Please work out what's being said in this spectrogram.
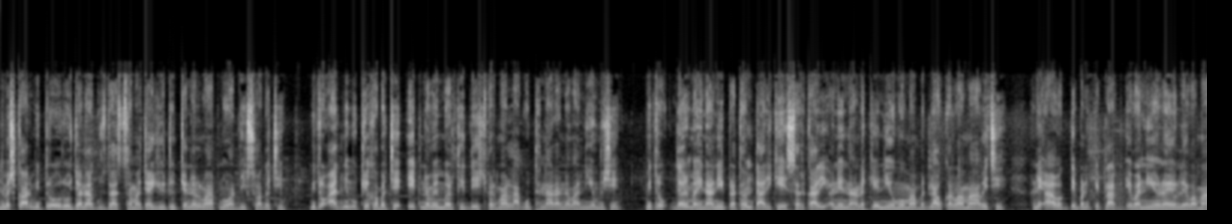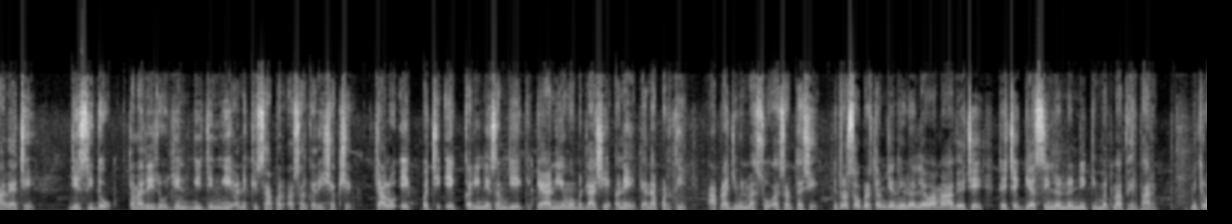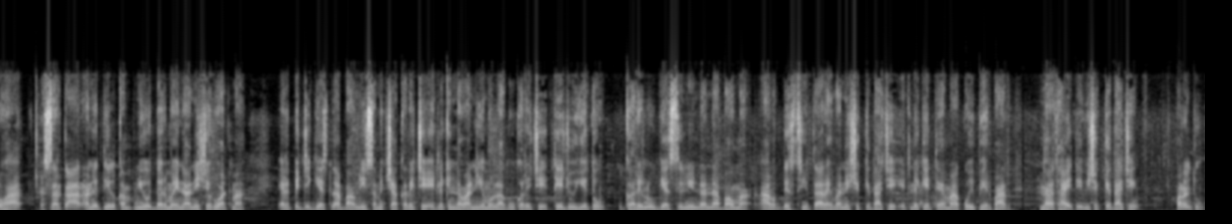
નમસ્કાર મિત્રો, રોજાના ગુજરાત સમાચાર યુટ્યુબ ચેનલમાં આપનું હાર્દિક સ્વાગત છે. મિત્રો, આજની મુખ્ય ખબર છે, એક નવેમ્બરથી દેશભરમાં લાગુ થનારા નવા નિયમ વિશે. મિત્રો, દર મહિનાની પ્રથમ તારીખે સરકારી અને નાણાકીય નિયમોમાં બદલાવ કરવામાં આવે છે અને આ વખતે પણ કેટલાક એવા નિર્ણયો લેવામાં આવ્યા છે, જે સીધો તમારી રોજિંદગી, જિંદગી અને ખિસ્સા પર અસર કરી શકશે. ચાલો એક પછી એક કરીને સમજીએ કે કયા નિયમો બદલાશે અને તેના પરથી આપણા જીવનમાં શું અસર થશે. મિત્રો, સૌપ્રથમ જે નિર્ણય લેવામાં આવ્યો છે તે છે ગેસ સિલિન્ડરની કિંમતમાં ફેરફાર. મિત્રો, હા, સરકાર અને તેલ કંપનીઓ દર મહિનાની શરૂઆતમાં એલપીજી ગેસના ભાવની સમીક્ષા કરે છે એટલે કે નવા નિયમો લાગુ કરે છે. તે જોઈએ તો ઘરેલું ગેસ સિલિન્ડરના ભાવમાં આ વખતે સ્થિરતા રહેવાની શક્યતા છે એટલે કે તેમાં કોઈ ફેરફાર ન થાય તેવી શક્યતા છે. પરંતુ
